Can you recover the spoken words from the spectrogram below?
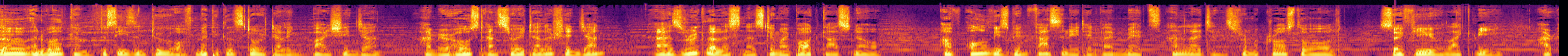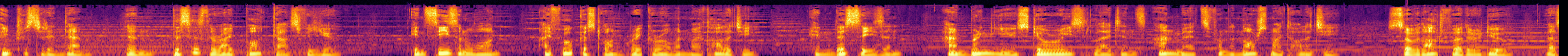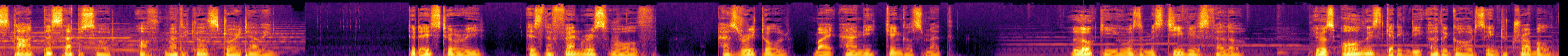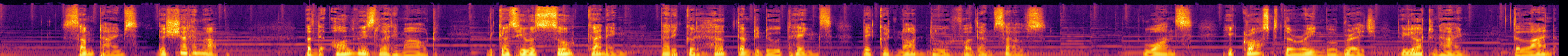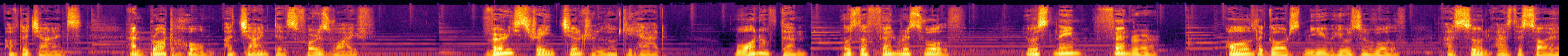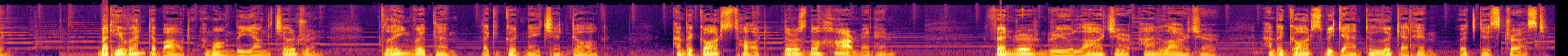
Hello and welcome to season 2 of Mythical Storytelling by Shinjan. I'm your host and storyteller Shinjan. As regular listeners to my podcast know, I've always been fascinated by myths and legends from across the world. So if you, like me, are interested in them, then this is the right podcast for you. In season 1, I focused on Greco Roman mythology. In this season, I'm bringing you stories, legends, and myths from the Norse mythology. So, without further ado, let's start this episode of Mythical Storytelling. Today's story is The Fenris Wolf, as retold by Annie Klingensmith. Loki was a mischievous fellow. He was always getting the other gods into trouble. Sometimes they shut him up, but they always let him out because he was so cunning that he could help them to do things they could not do for themselves. Once, he crossed the Rainbow Bridge to Jotunheim, the land of the giants, and brought home a giantess for his wife. Very strange children Loki had. One of them was the Fenris wolf. He was named Fenrir. All the gods knew he was a wolf as soon as they saw him. But he went about among the young children, playing with them like a good natured dog, and the gods thought there was no harm in him. Fenrir grew larger and larger, and the gods began to look at him with distrust.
